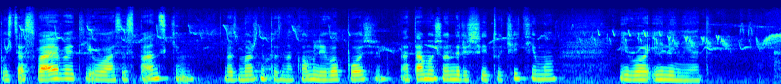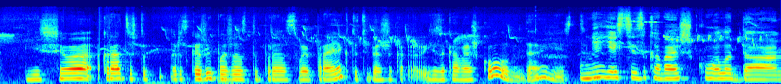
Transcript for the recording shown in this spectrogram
пусть осваивает его, а с испанским, возможно, познакомлю его позже. А там уже он решит, учить ему его или нет. Еще вкратце, что расскажи, пожалуйста, про свой проект. У тебя же языковая школа, да, есть? У меня есть языковая школа, да.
